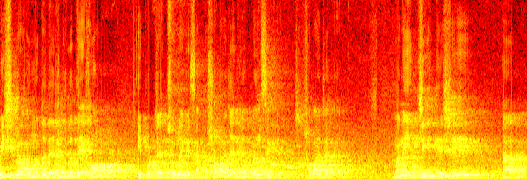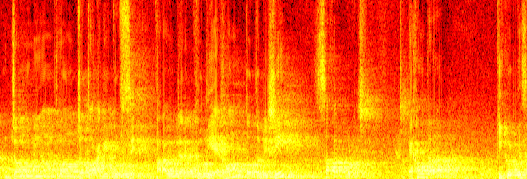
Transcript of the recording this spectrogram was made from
বেশিরভাগ উন্নত দেশগুলোতে এখন এই পর্যায়ে চলে গেছে। আমরা সবাই জানি ওপেন সিক্রেট সবাই জানি। মানে যেই দেশে জন্ম নিয়ন্ত্রণ যত আগে করছে, তারা ওইটার ক্ষতি এখন তত বেশি সাফার করছে। এখন তারা কি করতেছে?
